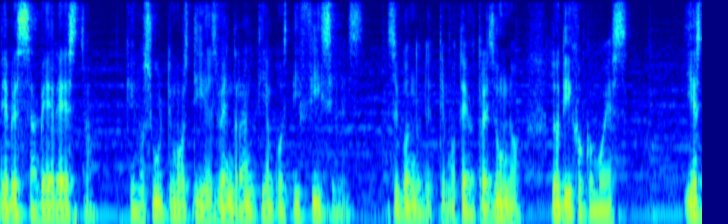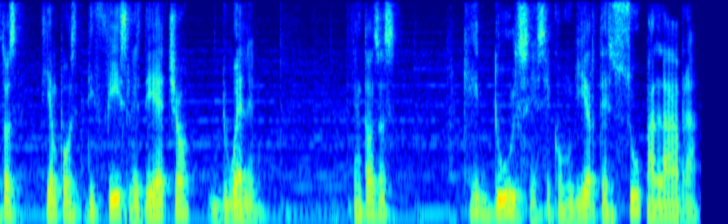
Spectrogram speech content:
debes saber esto, que en los últimos días vendrán tiempos difíciles, segundo de Timoteo 3.1, lo dijo como es. Y estos tiempos difíciles, de hecho, duelen. Entonces, qué dulce se convierte su palabra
